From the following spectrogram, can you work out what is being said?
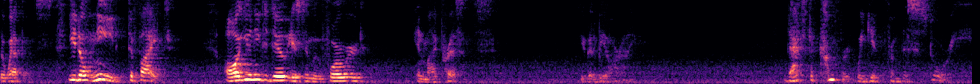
the weapons. You don't need to fight. All you need to do is to move forward in my presence. You're going to be all right. That's the comfort we get from this story.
